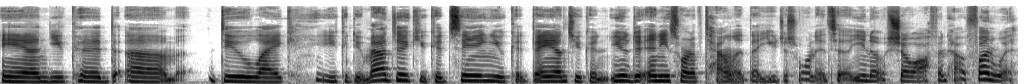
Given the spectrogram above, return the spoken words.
and you could um, do like you could do magic, you could sing, you could dance, you can you know do any sort of talent that you just wanted to, you know, show off and have fun with.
